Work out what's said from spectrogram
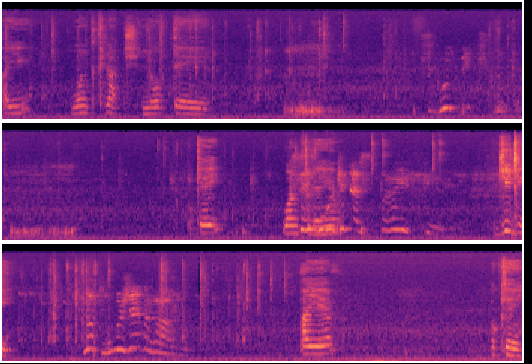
I want clutch, not uh, It's good, it's good. okay. One player. rouge in a spray field. GG. Not rouge and. I have. Okay.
